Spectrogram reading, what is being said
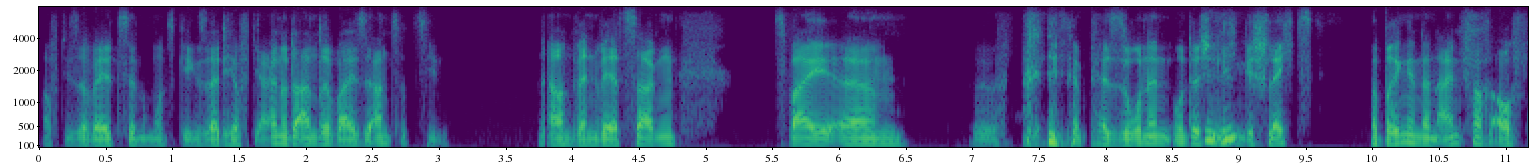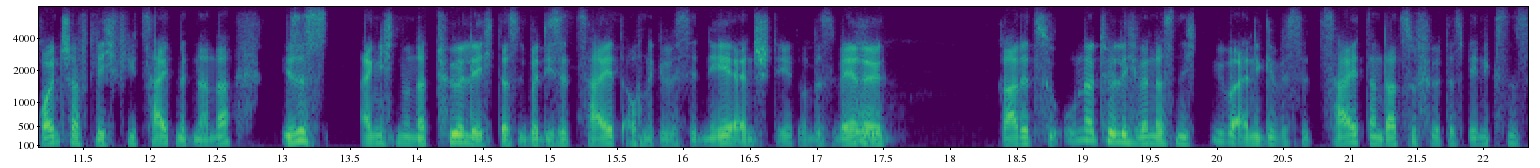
auf dieser Welt sind, um uns gegenseitig auf die eine oder andere Weise anzuziehen. Ja, und wenn wir jetzt sagen, zwei ähm, äh, Personen unterschiedlichen Mhm. Geschlechts verbringen dann einfach auch freundschaftlich viel Zeit miteinander, ist es eigentlich nur natürlich, dass über diese Zeit auch eine gewisse Nähe entsteht. Und es wäre Mhm. Geradezu unnatürlich, wenn das nicht über eine gewisse Zeit dann dazu führt, dass wenigstens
